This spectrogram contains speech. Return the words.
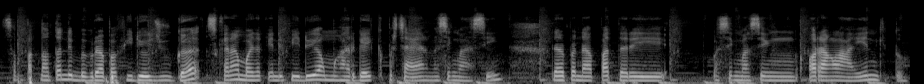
Sempat nonton di beberapa video juga sekarang banyak individu yang menghargai kepercayaan masing-masing dan pendapat dari masing-masing orang lain gitu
